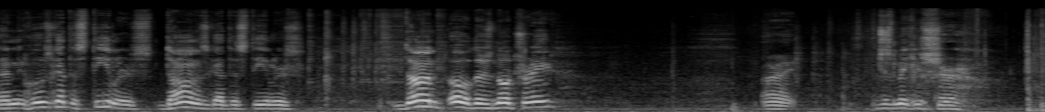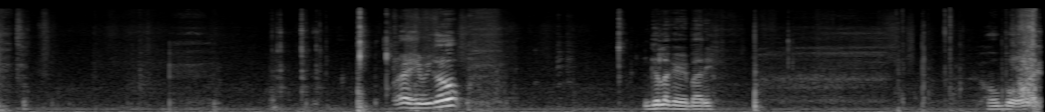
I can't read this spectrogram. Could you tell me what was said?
And who's got the Steelers? Don's got the Steelers. Don, oh, there's no trade? All right. Just making sure. All right, here we go. Good luck, everybody. Oh boy.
